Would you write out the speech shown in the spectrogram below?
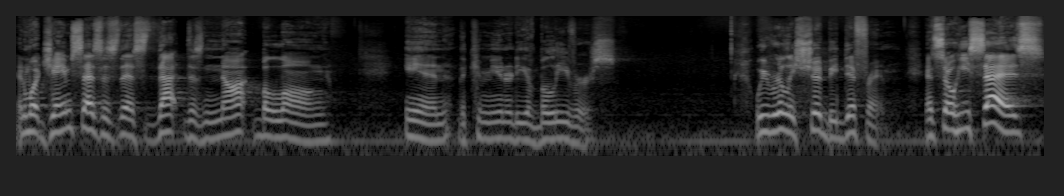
And what James says is this that does not belong in the community of believers. We really should be different. And so he says,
